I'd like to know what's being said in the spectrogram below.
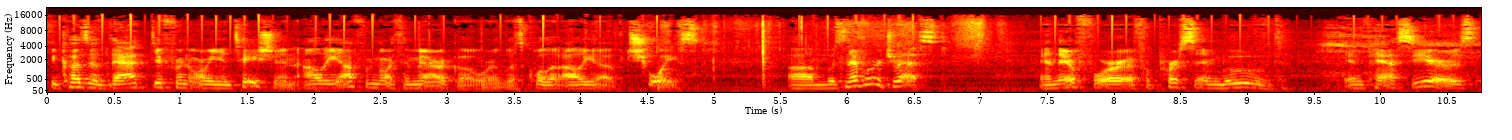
because of that different orientation, Aliyah from North America, or let's call it Aliyah of choice, um, was never addressed. And therefore, if a person moved in past years,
